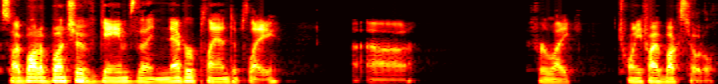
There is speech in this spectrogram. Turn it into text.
so I bought a bunch of games that I never planned to play, uh, for like twenty five bucks total.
